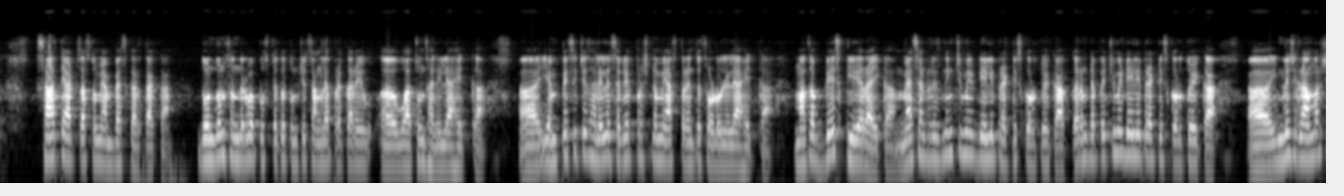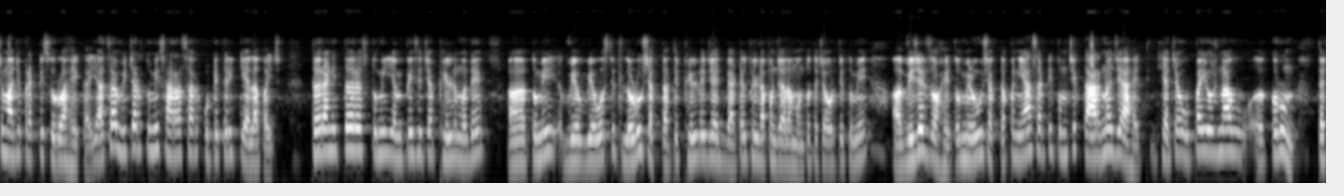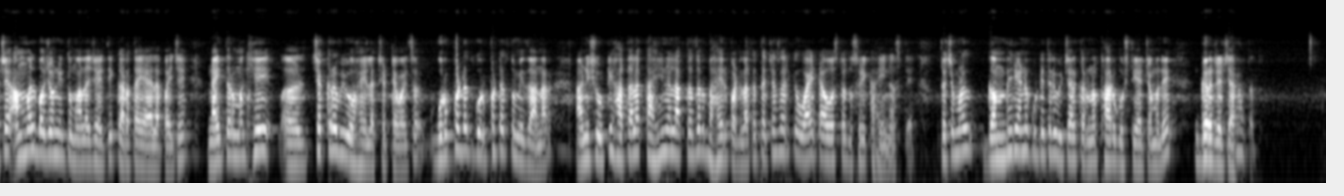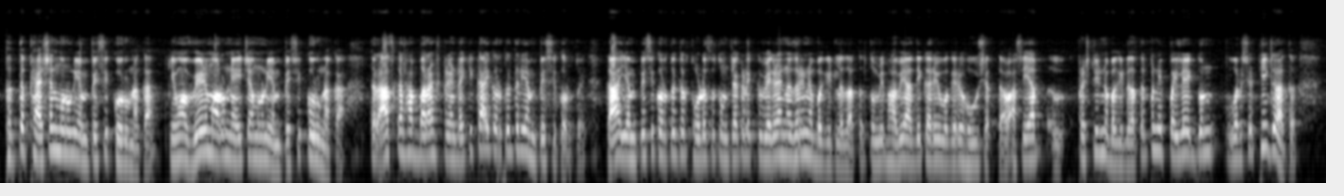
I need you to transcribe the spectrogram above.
सहा ते आठ तास तुम्ही अभ्यास करता का? दोन दोन संदर्भ पुस्तकं तुमची चांगल्या प्रकारे वाचून झालेले आहेत का? एम पी एस सीचे झालेले सगळे प्रश्न मी आजपर्यंत सोडवलेले आहेत का? माझा बेस क्लिअर आहे का? मॅथ्स अँड रिझनिंगची मी डेली प्रॅक्टिस करतोय का? करंट अफेअरची मी डेली प्रॅक्टिस करतोय का? इंग्लिश ग्रामरची माझी प्रॅक्टिस सुरू आहे का? याचा विचार तुम्ही सारासार कुठेतरी केला पाहिजे. तर आणि तरच तुम्ही एम पी एस सीच्या फील्डमध्ये तुम्ही व्यवस्थित लढू शकता. ते फील्ड जे आहेत बॅटल फील्ड आपण ज्याला म्हणतो त्याच्यावरती तुम्ही विजय जो आहे तो मिळवू शकता. पण यासाठी तुमचे कारणं जे आहेत ह्याच्या उपाययोजना करून त्याची अंमलबजावणी तुम्हाला जी आहे ती करता यायला पाहिजे. नाहीतर मग हे चक्रव्यूह आहे लक्षात ठेवायचं. गुरफटत गुरफटत तुम्ही जाणार आणि शेवटी हाताला काही न लागता जर बाहेर पडला तर त्याच्यासारखी वाईट अवस्था दुसरी काही नसते. त्याच्यामुळे गंभीर्याने कुठेतरी विचार करणं फार गोष्टी याच्यामध्ये गरजेच्या राहतात. फक्त फॅशन म्हणून एम पी सी करू नका किंवा वेळ मारून न्यायच्या म्हणून एम पी ए सी करू नका. तर आजकाल हा बराच ट्रेंड आहे की काय करतोय तर एम पी एस सी करतोय. का एम पी एस सी करतोय तर थोडंसं तुमच्याकडे वेगळ्या नजरेनं बघितलं जातं. तुम्ही भावी अधिकारी वगैरे होऊ शकता असं या प्रेस्टिजनं बघितलं जातं. पण हे पहिले एक दोन वर्ष ठीक राहतं.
